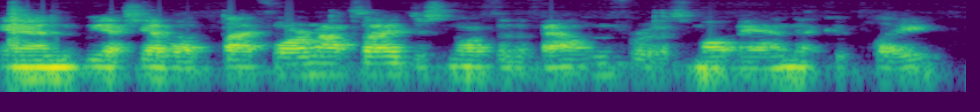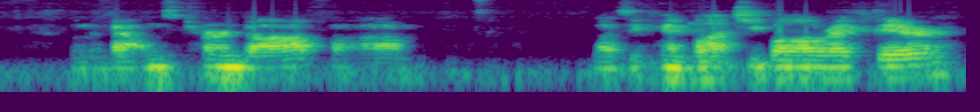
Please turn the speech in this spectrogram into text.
And we actually have a platform outside just north of the fountain for a small band that could play when the fountain's turned off. Um, once again, bocce ball right there.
